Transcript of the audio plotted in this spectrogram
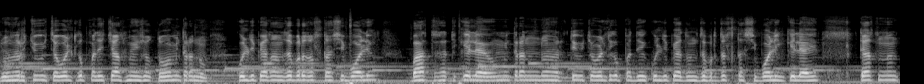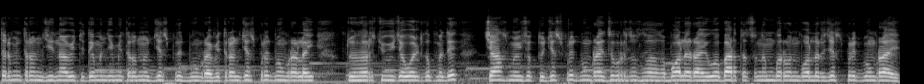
दोन हजार चोवीसच्या वर्ल्ड कपमध्ये चान्स मिळू शकतो. व मित्रांनो कुलदीप यादवने जबरदस्त अशी बॉलिंग भारतासाठी केली आहे. व मित्रांनो दोन हजार तेवीसच्या वर्ल्ड कपमध्ये कुलदीप यादव जबरदस्त अशी बॉलिंग केली आहे. त्याचनंतर मित्रांनो जी नाव येते ते म्हणजे मित्रांनो जसप्रीत बुमरा मित्रांनो जसप्रीत बुमरालाही दोन हजार चोवीसच्या वर्ल्ड कपमध्ये चान्स मिळू शकतो. जसप्रीत बुमराह जबरदस्त असा बॉलर आहे व भारताचा number one bowler Jasprit Bumrah आहे.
